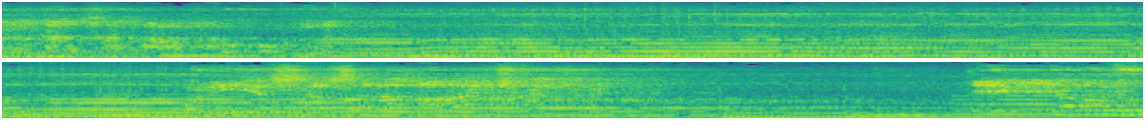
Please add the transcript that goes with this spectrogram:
اندازہ آپ کو ہوگا اور یہ سلسلہ آج تک ہے۔ ایک طرف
